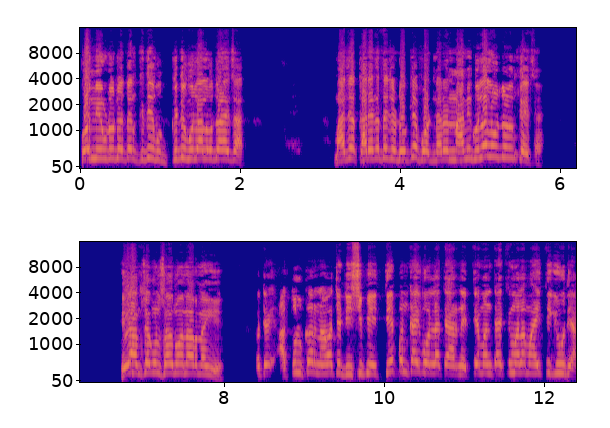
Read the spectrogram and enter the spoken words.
कोण निवडून येतं किती किती गुलाल उधळायचा? माझ्या कार्यकर्त्याचे डोके फोडणार आणि आम्ही गुलाल उधळून घ्यायचा. हे आमच्याकडून सहन होणार नाहीये. ते अतुलकर नावाचे डीसीपी आहेत ते पण काही बोलला तयार नाही ते म्हणतात की मला माहिती घेऊ द्या.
